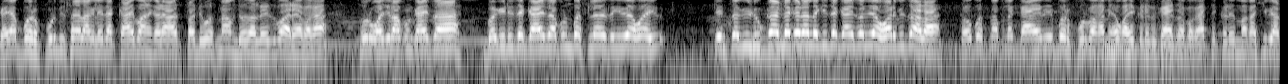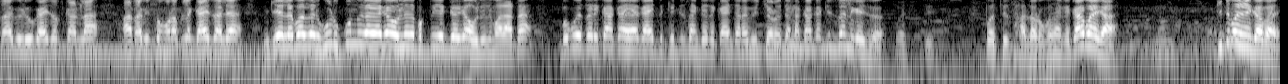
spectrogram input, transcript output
गाया भरपूर दिसायला लागल्या त्या काय भानगड्या आजचा दिवस नामदेव झालायच बाऱ्या बघा. सुरुवातीला आपण गायचा बघितली तर गायचा आपण बसल्या त्यांचा व्हिडिओ काढला काढला त्या गायचा व्यवहार बी झाला. तेव्हापासून आपल्या गाय बी भरपूर बघा मी बघा इकडे बी गायचा बघा तिकडे मगाशी बी आता व्हिडिओ गायचाच काढला. आता बी समोर आपल्या गाय झाल्या. गेल्या बाजार हुडकून गाय गावले फक्त एक गाय गावली मला आता. बघूया तरी काका ह्या गायचं किती सांगते काय जरा विचारू त्यांना. काका किती सांगले गायचं? पस्तीस. पस्तीस हजार रुपये सांगते. का बाय का? किती महिने का बाय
